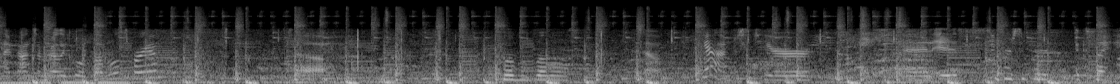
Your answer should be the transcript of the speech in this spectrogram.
And I found some really cool bubbles for you. Oh. So, bubble bubbles. So, yeah, I'm just here and it is super, super exciting.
